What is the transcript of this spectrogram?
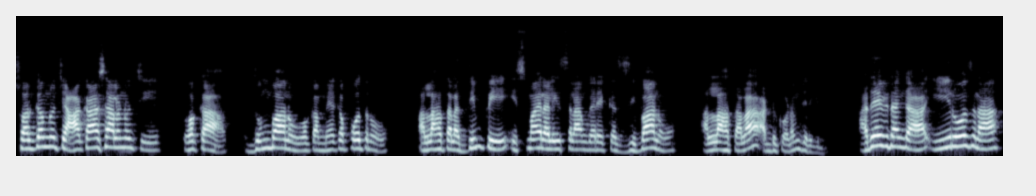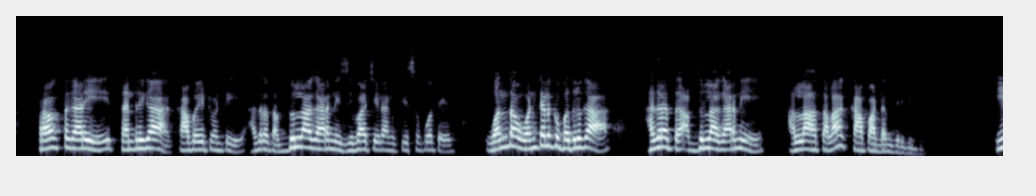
స్వర్గం నుంచి ఆకాశాల నుంచి ఒక దుంబాను ఒక మేకపోతును అల్లాహతల దింపి ఇస్మాయిల్ అలీ ఇస్లాం గారి యొక్క జిబాను అల్లాహతల అడ్డుకోవడం జరిగింది. అదేవిధంగా ఈ రోజున ప్రవక్త గారి తండ్రిగా కాబోయేటువంటి హజరత్ అబ్దుల్లా గారిని జిబా చేయడానికి తీసుకుపోతే వంద ఒంటెలకు బదులుగా హజరత్ అబ్దుల్లా గారిని అల్లాహతల కాపాడడం జరిగింది. ఈ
